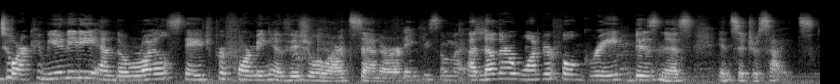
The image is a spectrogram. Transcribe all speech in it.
to our community and the Royal Stage Performing and Visual Arts Center. Thank you so much. Another wonderful, great business in Citrus Heights.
